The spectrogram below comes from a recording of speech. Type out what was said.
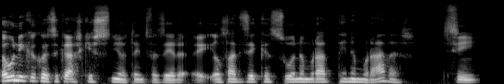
a única coisa que eu acho que este senhor tem de fazer, ele está a dizer que a sua namorada tem namoradas? sim.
